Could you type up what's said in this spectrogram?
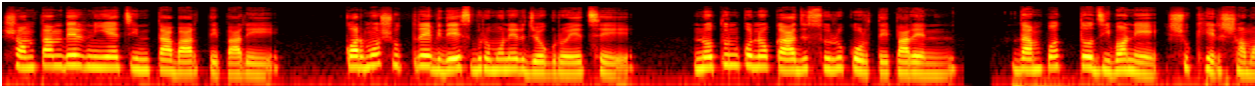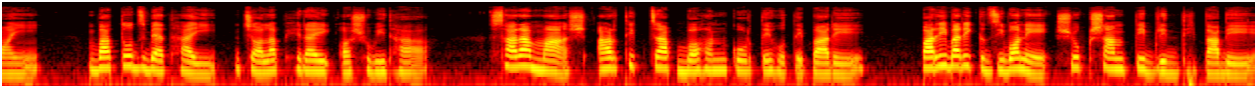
সন্তানদের নিয়ে চিন্তা বাড়তে পারে। কর্মসূত্রে বিদেশ ভ্রমণের যোগ রয়েছে। নতুন কোনো কাজ শুরু করতে পারেন। দাম্পত্য জীবনে সুখের সময়। বাতজ ব্যথাই চলাফেরায় অসুবিধা। সারা মাস আর্থিক চাপ বহন করতে হতে পারে। পারিবারিক জীবনে সুখ শান্তি বৃদ্ধি পাবে।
